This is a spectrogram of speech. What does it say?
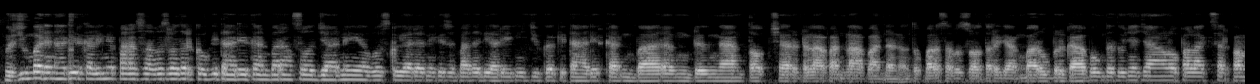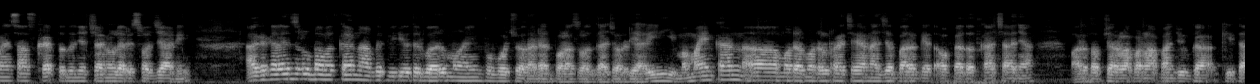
Berjumpa dan hadir kali ini para sahabat sloterku kita hadirkan barang Soljane ya bosku ya dan di kesempatan di hari ini juga kita hadirkan bareng dengan top share 88 dan untuk para sahabat sloter yang baru bergabung tentunya jangan lupa like, share, komen, subscribe tentunya channel dari Soljani agar kalian selalu mendapatkan update video terbaru mengenai info bocoran dan pola slot gacor di hari ini. Memainkan uh, modal-modal recehan aja bareng get of gatot kacanya. Pada top share 88 juga kita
